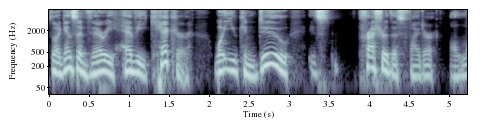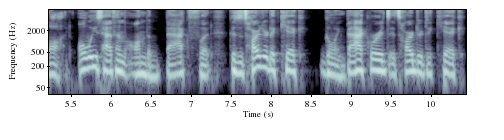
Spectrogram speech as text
So against a very heavy kicker, what you can do is pressure this fighter a lot. Always have him on the back foot because it's harder to kick going backwards. It's harder to kick.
